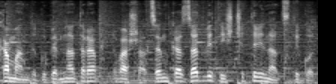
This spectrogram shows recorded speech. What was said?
команды губернатора «Ваша оценка за 2013 год».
